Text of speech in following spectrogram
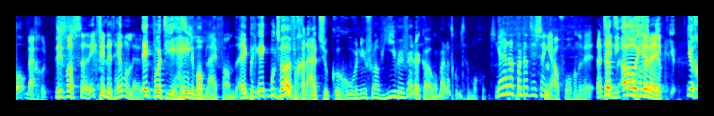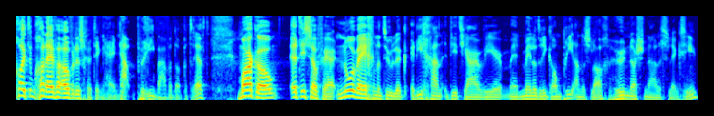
Oh. Nou goed, dit was... eh, ik vind dit helemaal leuk. Ik word hier helemaal blij van. Ik, ik moet wel even gaan uitzoeken hoe we nu vanaf hier weer verder komen. Maar dat komt helemaal goed. Ja, dat, maar dat is aan jou volgende week. Nee, Dat- niet oh, volgende je, week. Je, je gooit hem gewoon even over de schutting heen. Nou, prima wat dat betreft. Marco, het is zover. Noorwegen natuurlijk. Die gaan dit jaar weer met Melodie Grand Prix aan de slag. Hun nationale selectie.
